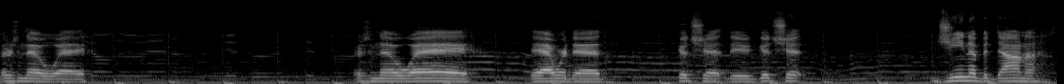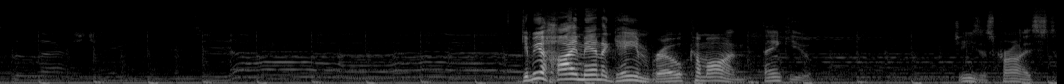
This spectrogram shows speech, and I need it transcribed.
There's no way. There's no way. Yeah, we're dead. Good shit, dude. Good shit. Gina Badana. Give me a high mana game, bro. Come on. Thank you. Jesus Christ.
